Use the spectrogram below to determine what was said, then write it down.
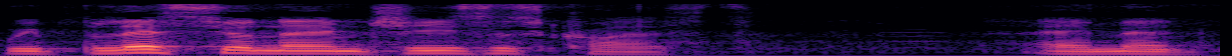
We bless your name, Jesus Christ. Amen.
